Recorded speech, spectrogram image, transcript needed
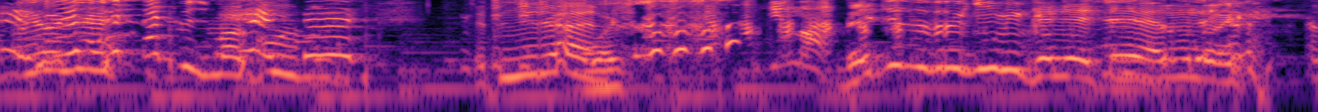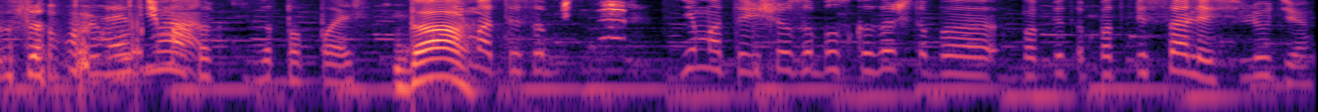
Мою лестницу не могу. Это нереально. Ой, Дима, Да иди за другими гоняйся, не за мной. За. А я Дима. знаю, как туда попасть. да, Дима, ты забыл... Дима, ты еще забыл сказать, чтобы подписались люди.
